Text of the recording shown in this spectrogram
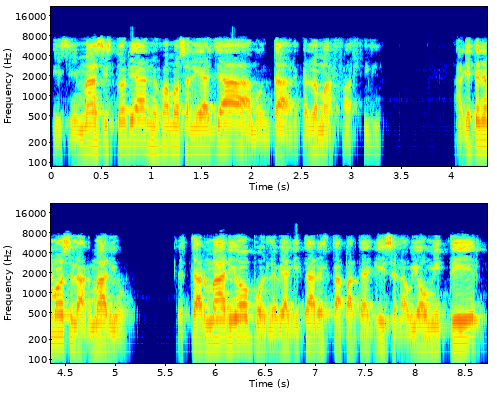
Y sin más historias, nos vamos a liar ya a montar, que es lo más fácil. Aquí tenemos el armario. Este armario, pues le voy a quitar esta parte de aquí, se la voy a omitir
